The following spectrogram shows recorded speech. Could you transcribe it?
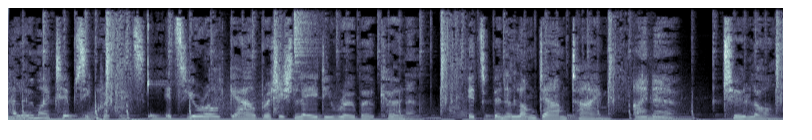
Hello, my tipsy crickets. It's your old gal, British lady Robo Conan. It's been a long damn time, I know. Too long.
